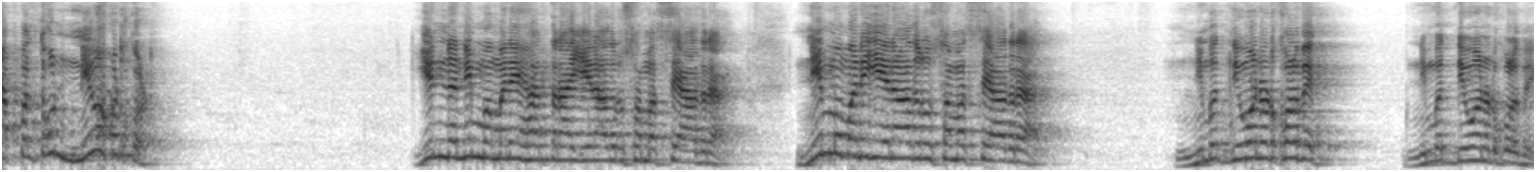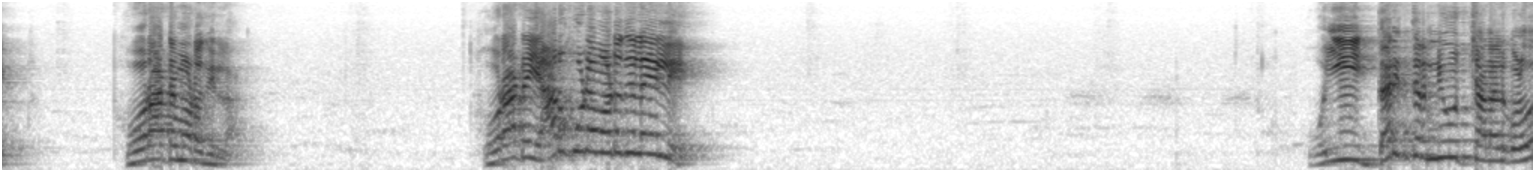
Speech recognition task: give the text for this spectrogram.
ಚಪ್ಪಲ್ ತಗೊಂಡು ನೀವು ಹೊಡ್ಕೊಳ್ರಿ. ಇನ್ನು ನಿಮ್ಮ ಮನೆ ಹತ್ರ ಏನಾದರೂ ಸಮಸ್ಯೆ ಆದ್ರೆ, ನಿಮ್ಮ ಮನೆಗೆ ಏನಾದರೂ ಸಮಸ್ಯೆ ಆದ್ರೆ, ನಿಮ್ಮದು ನೀವು ನೋಡ್ಕೊಳ್ಬೇಕು. ನಿಮ್ಮದು ನೀವು ನೋಡ್ಕೊಳ್ಬೇಕು. ಹೋರಾಟ ಮಾಡೋದಿಲ್ಲ. ಹೋರಾಟ ಯಾರು ಕೂಡ ಮಾಡೋದಿಲ್ಲ ಇಲ್ಲಿ. ಈ ದರಿದ್ರ ನ್ಯೂಸ್ ಚಾನೆಲ್ಗಳು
